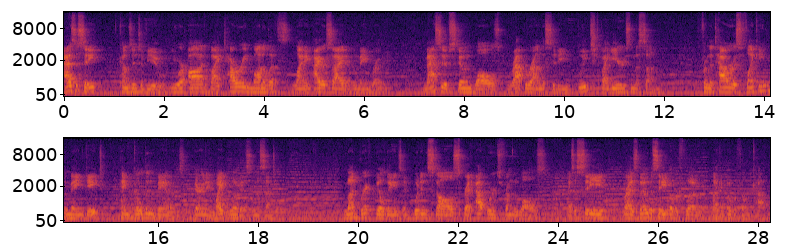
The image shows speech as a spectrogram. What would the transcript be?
as the city comes into view, you are awed by towering monoliths lining either side of the main road. Massive stone walls wrap around the city, bleached by years in the sun. From the towers flanking the main gate hang golden banners bearing a white lotus in the center. Mud brick buildings and wooden stalls spread outwards from the walls, as a city, or as though the city overflowed like an overfilled cup.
